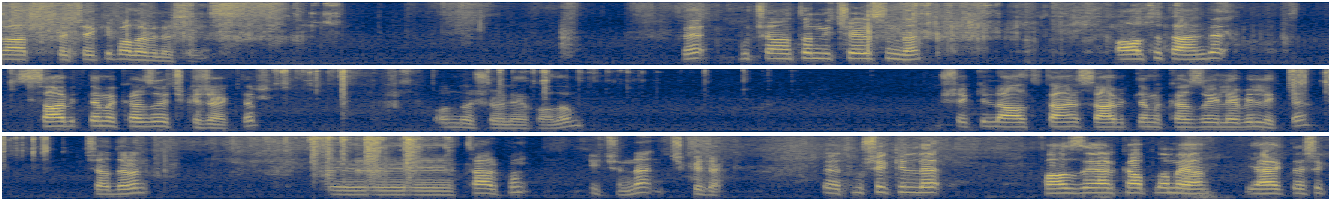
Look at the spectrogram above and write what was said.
rahatlıkla çekip alabilirsiniz. Ve bu çantanın içerisinden 6 tane de sabitleme kazığı çıkacaktır. Onu da şöyle yapalım. Bu şekilde 6 tane sabitleme kazığı ile birlikte çadırın e, tarpın içinden çıkacak. Evet bu şekilde fazla yer kaplamayan yaklaşık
